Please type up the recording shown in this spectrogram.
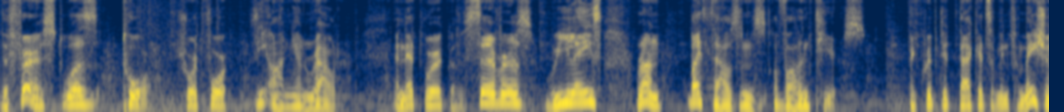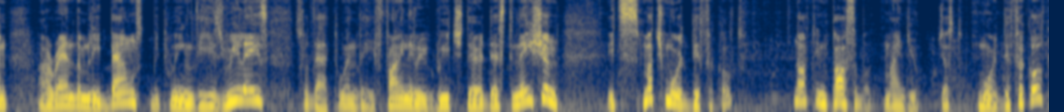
The first was Tor, short for the Onion Router, a network of servers, relays run by thousands of volunteers. Encrypted packets of information are randomly bounced between these relays so that when they finally reach their destination, it's much more difficult, not impossible, mind you, just more difficult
